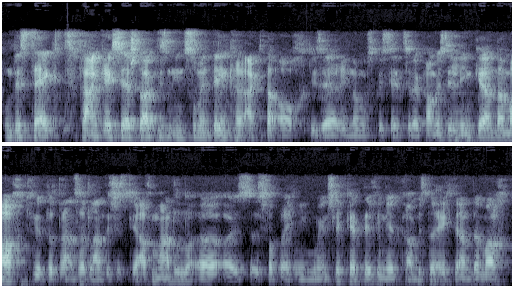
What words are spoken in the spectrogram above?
Und es zeigt Frankreich sehr stark diesen instrumentellen Charakter auch, diese Erinnerungsgesetze. Weil kaum ist die Linke an der Macht, wird der transatlantische Sklavenhandel äh, als, als, Verbrechen gegen Menschlichkeit definiert, kaum ist der Rechte an der Macht,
